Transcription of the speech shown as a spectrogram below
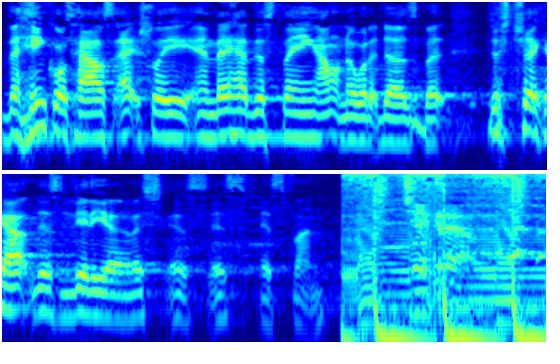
the Hinkle's house, actually, and they had this thing. I don't know what it does, but just check out this video. It's, it's, it's, it's fun. Check it out.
